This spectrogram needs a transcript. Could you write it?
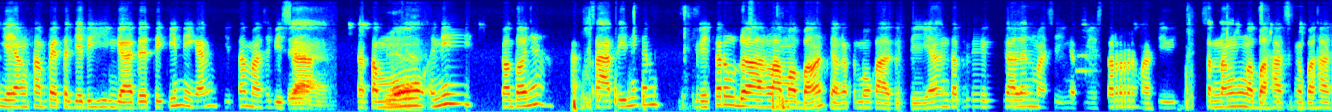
yang sampai terjadi hingga detik ini kan kita masih bisa Ya, ketemu. Ini contohnya saat ini kan Mister udah lama banget nggak ketemu kalian tapi kalian masih inget Mister masih seneng ngebahas ngebahas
